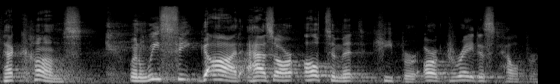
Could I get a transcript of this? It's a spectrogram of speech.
that comes when we seek God as our ultimate keeper, our greatest helper.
